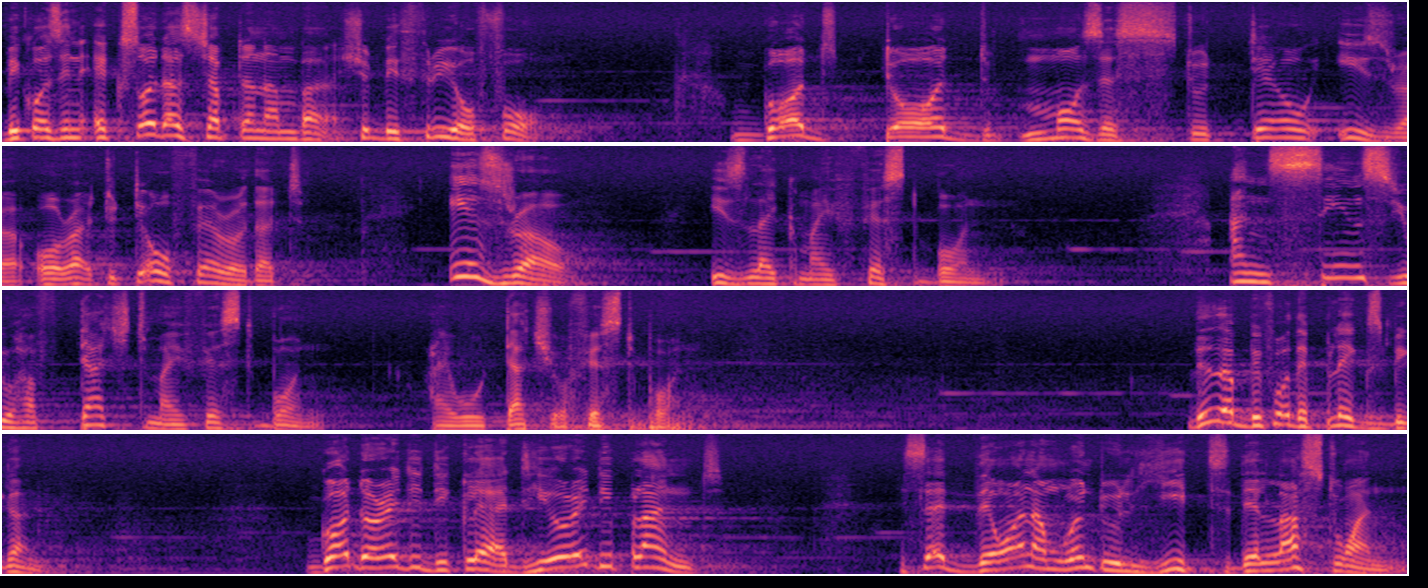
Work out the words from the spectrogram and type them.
Because in Exodus chapter number, should be three or four, God told Moses to tell Israel, or right, to tell Pharaoh that Israel is like my firstborn. And since you have touched my firstborn, I will touch your firstborn. These are before the plagues began. God already declared, He already planned. He said, The one I'm going to hit, the last one,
